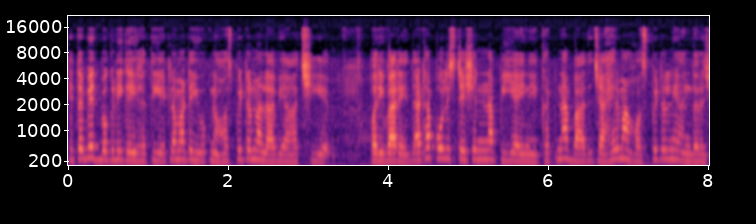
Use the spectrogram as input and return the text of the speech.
કે, તબિયત બગડી ગઈ હતી, એટલા માટે યુવકને હોસ્પિટલમાં લાવ્યા છીએ. પરિવારે દાઠા પોલીસ સ્ટેશનના પીઆઈને ઘટના બાદ જાહેરમાં હોસ્પિટલની અંદર જ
